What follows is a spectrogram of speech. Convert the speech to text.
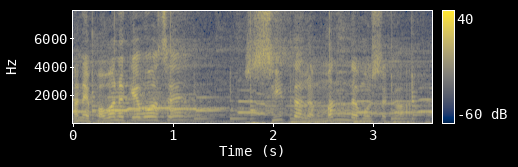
અને પવન કેવો છે? શીતલ મંદ મુસ્કાન.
